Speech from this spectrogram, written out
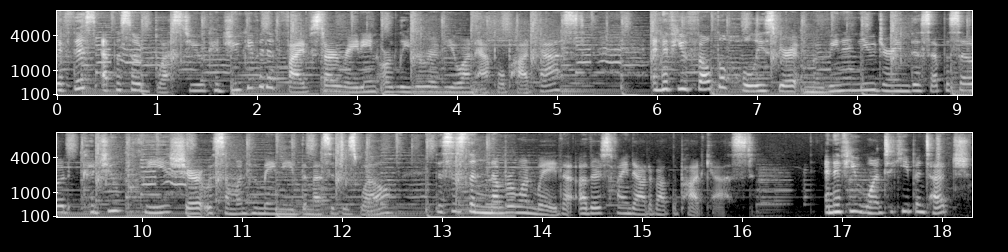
If this episode blessed you, could you give it a five star rating or leave a review on Apple Podcast? And if you felt the Holy Spirit moving in you during this episode, could you please share it with someone who may need the message as well? This is the number one way that others find out about the podcast. And if you want to keep in touch,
